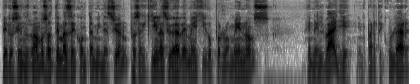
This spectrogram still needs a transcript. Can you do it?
Pero si nos vamos a temas de contaminación, pues aquí en la Ciudad de México, por lo menos, en el Valle en particular,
